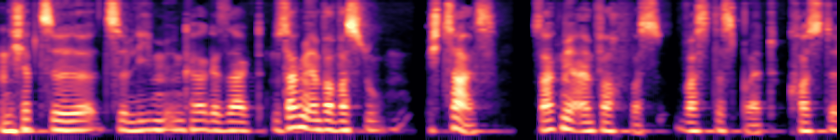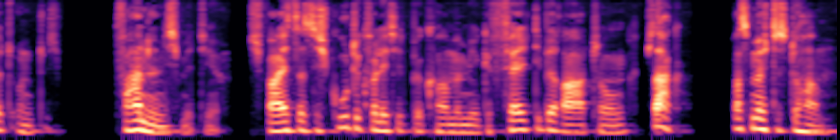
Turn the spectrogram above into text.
Und ich habe zu, zur lieben Inka gesagt, sag mir einfach, was du, ich zahl's. Sag mir einfach, was, was das Brett kostet und ich verhandle nicht mit dir. Ich weiß, dass ich gute Qualität bekomme, mir gefällt die Beratung. Sag, was möchtest du haben?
